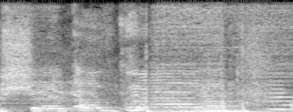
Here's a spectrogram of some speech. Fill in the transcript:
shade of gray.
